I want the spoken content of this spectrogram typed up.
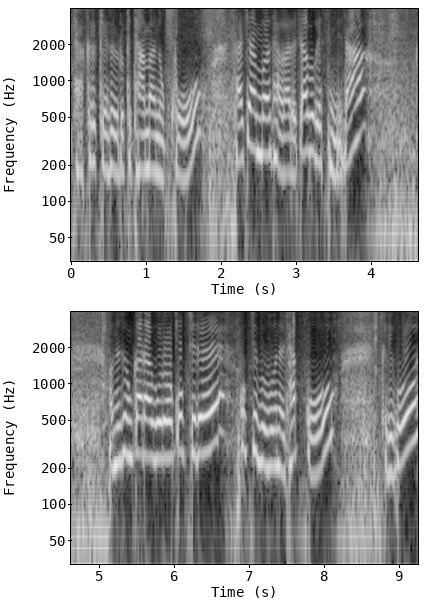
자, 그렇게 해서 이렇게 담아놓고 다시 한번 사과를 따보겠습니다. 엄지손가락으로 꼭지를, 꼭지 부분을 잡고 그리고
